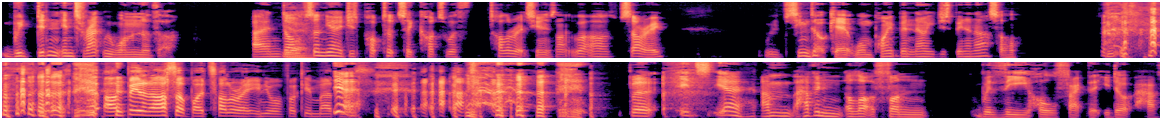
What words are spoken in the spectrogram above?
we didn't interact with one another, And all of a sudden, yeah, it just popped up said Codsworth tolerates you, and it's like, well, oh, sorry, we seemed okay at one point, but now you've just been an asshole. I've been an asshole by tolerating your fucking madness. but it's yeah, I'm having a lot of fun with the whole fact that you don't have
